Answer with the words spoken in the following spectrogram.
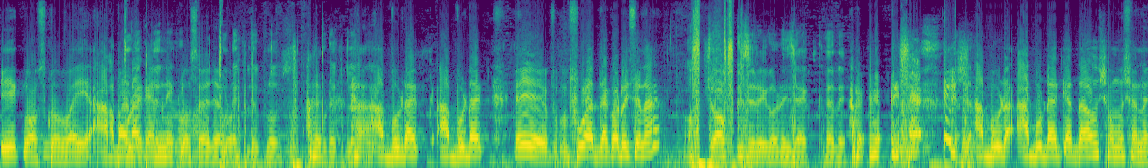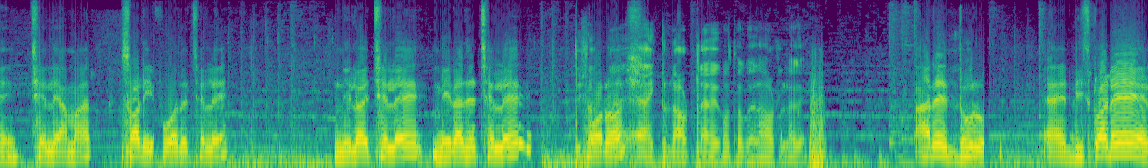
এ ক্লোজ কর ভাই? আব্বা ডাক এমনি ক্লোজ হয়ে যাবে। ক্লোজ আব্বু ডাক এ ফুয়াদ রেকর্ড হইছে না? সব কিছু রেকর্ড যাক করে আব্বু ডা- আব্বু ডাকে দাও সমস্যা নাই ছেলে আমার। সরি ফুয়াদের ছেলে। নিলয় ছেলে মিরাজের ছেলে পরশ। একটু লাউড লাগে কত করে লাউড লাগে। আরে ধুর। ডিসকর্ডের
